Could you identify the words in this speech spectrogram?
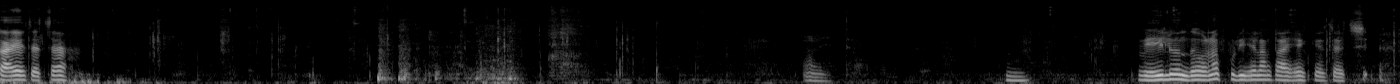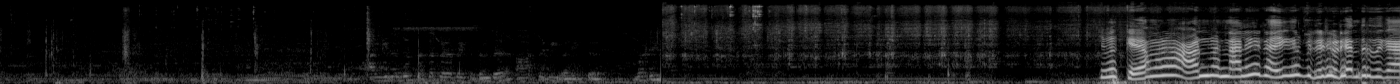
காய வச்சாச்சா வெயில் வந்தோடனே புளியெல்லாம் காய வைக்க வச்சாச்சு இவ கேமரா ஆன் பண்ணாலே டைகர் பின்னாடி ஓடியாந்துருதுக்கா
